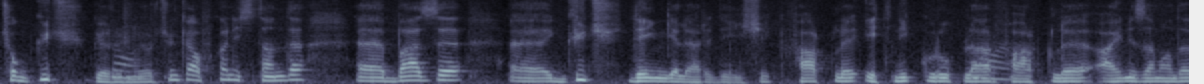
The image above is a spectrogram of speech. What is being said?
çok güç görünüyor. Çünkü Afganistan'da e, bazı e, güç dengeleri değişik, farklı etnik gruplar, Doğru. farklı aynı zamanda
